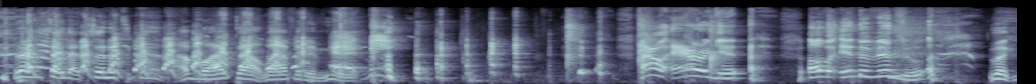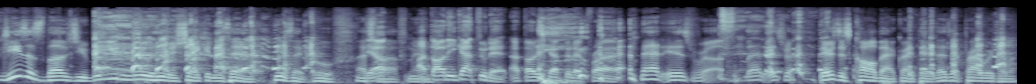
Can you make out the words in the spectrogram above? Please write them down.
can I just say that sentence again? I blacked out laughing at me. at me. How arrogant of an individual. Look, Jesus loves you, but you knew he was shaking his head. He was like, "Oof, that's Yep. rough, man. I thought he got through that. I thought he got through that pride. that is rough. That is rough. There's his callback right there. That's that pride we're doing.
